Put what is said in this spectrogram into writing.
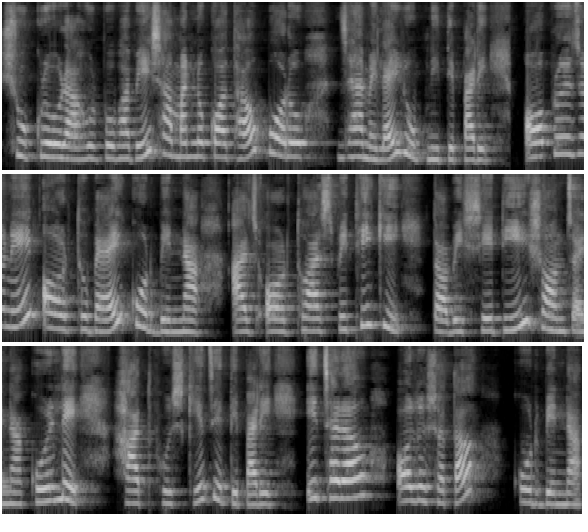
শুক্র রাহুর প্রভাবে সামান্য কথাও বড় ঝামেলায় রূপ নিতে পারে। অপ্রয়োজনে অর্থ ব্যয় করবেন না। আজ অর্থ আসবে ঠিকই, তবে সেটি সঞ্চয় না করলে হাত ফসকে যেতে পারে। এছাড়াও অলসতা করবেন না।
